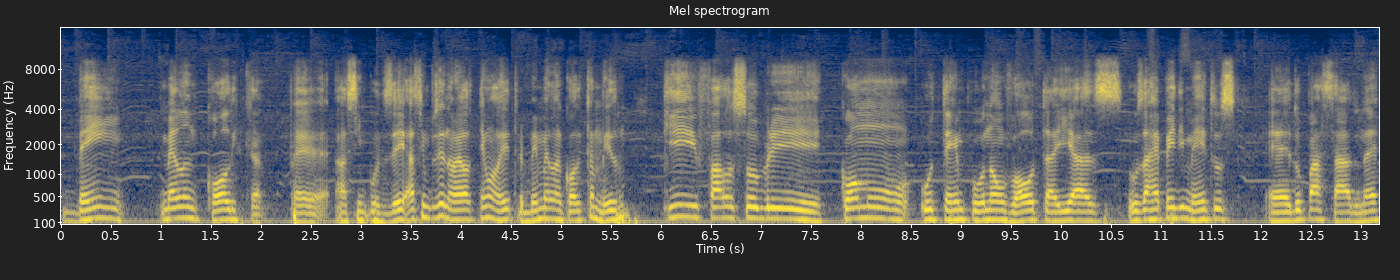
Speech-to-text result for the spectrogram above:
bem melancólica, é, assim por dizer, assim por dizer não, ela tem uma letra bem melancólica mesmo que fala sobre como o tempo não volta e as, os arrependimentos é, do passado, né?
